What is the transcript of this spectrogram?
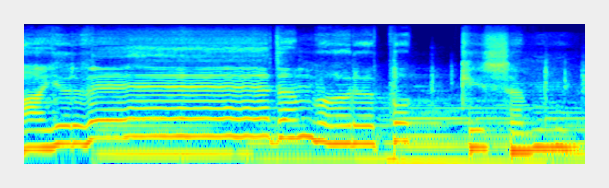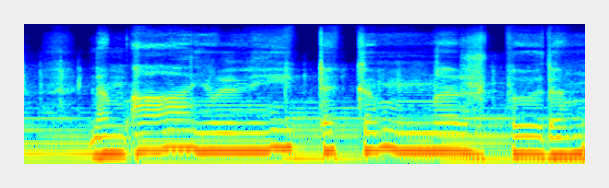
ஆயுர்வேதம் ஒரு பொக்கிசம் நம் ஆயுள் நீட்டக்கும் அற்புதம்.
